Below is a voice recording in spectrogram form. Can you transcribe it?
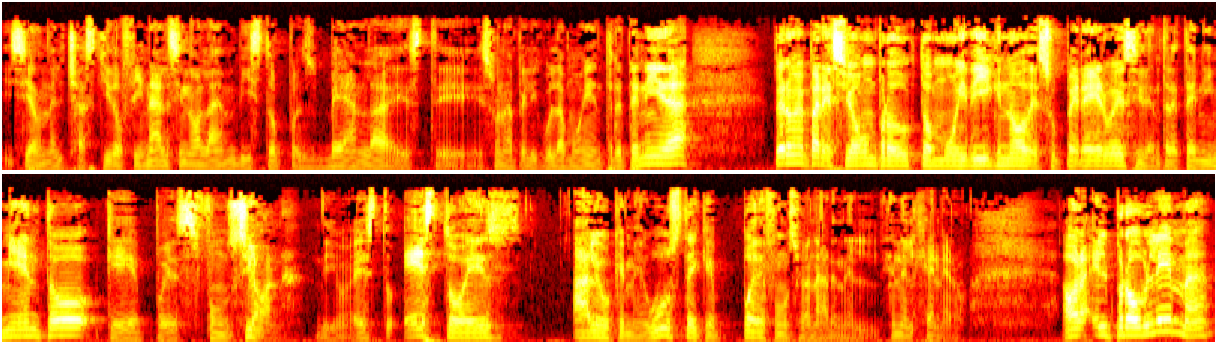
hicieron el chasquido final, si no la han visto, pues véanla, este, es una película muy entretenida. Pero me pareció un producto muy digno de superhéroes y de entretenimiento que pues funciona. Digo, esto, esto es algo que me gusta y que puede funcionar en el, en el género. Ahora, el problema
